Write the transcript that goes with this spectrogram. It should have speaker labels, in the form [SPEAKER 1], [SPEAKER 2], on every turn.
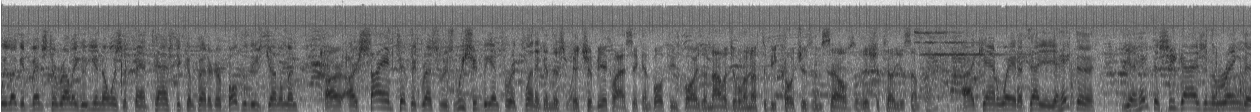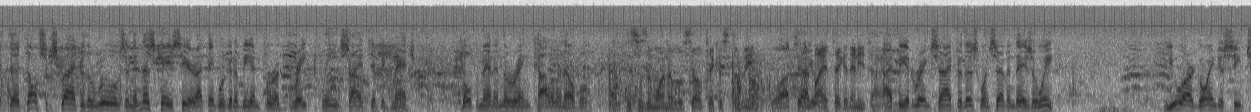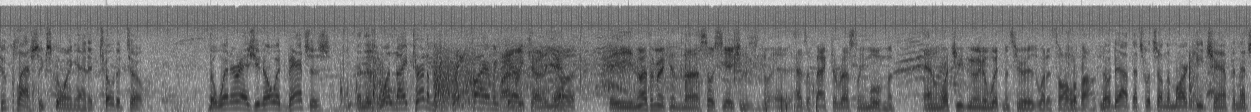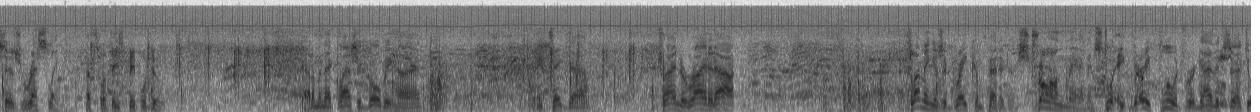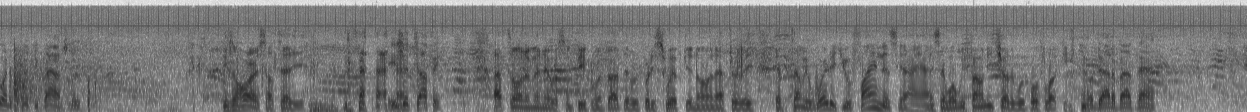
[SPEAKER 1] We look at Vince Torelli, who you know is a fantastic competitor. Both of these gentlemen are, are scientific wrestlers. We should be in for a clinic in this one.
[SPEAKER 2] It should be a classic, and both these boys are knowledgeable enough to be coaches themselves, so this should tell you something.
[SPEAKER 1] I can't wait. I tell you, you hate to you hate to see guys in the ring that uh, don't subscribe to the rules, and in this case here, I think we're going to be in for a great, clean, scientific match. Both men in the ring, collar and elbow.
[SPEAKER 2] This is the one that will sell tickets to me.
[SPEAKER 1] Well, I'll tell
[SPEAKER 2] I'd
[SPEAKER 1] you
[SPEAKER 2] buy
[SPEAKER 1] what,
[SPEAKER 2] a ticket anytime.
[SPEAKER 1] I'd be at ringside for this one seven days a week. You are going to see two classics going at it, toe-to-toe. The winner, as you know, advances in this one-night tournament. Great fireman
[SPEAKER 2] carry.
[SPEAKER 1] Kerry,
[SPEAKER 2] you know, the North American uh, Association uh, has a back-to-wrestling movement, and what you're going to witness here is what it's all about.
[SPEAKER 1] No doubt. That's what's on the marquee, champ, and that says wrestling.
[SPEAKER 2] That's what these people do.
[SPEAKER 1] Got him in that classic go behind. Big takedown. Trying to ride it out. Fleming is a great competitor. Strong man. And very fluid for a guy that's uh, 250 pounds, Lou.
[SPEAKER 2] He's a horse, I'll tell you.
[SPEAKER 1] He's a toughie.
[SPEAKER 2] I've thrown him in there with some people and thought they were pretty swift, you know, and after they, they tell me, where did you find this guy? I said, well, we found each other. We're both lucky.
[SPEAKER 1] No doubt about that.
